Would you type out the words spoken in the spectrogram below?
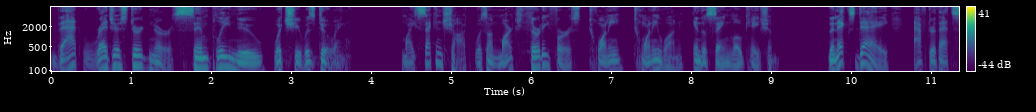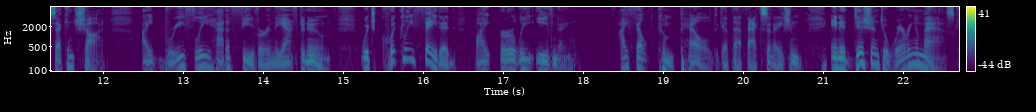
That registered nurse simply knew what she was doing. My second shot was on March 31st, 2021, in the same location. The next day, after that second shot, I briefly had a fever in the afternoon, which quickly faded by early evening. I felt compelled to get that vaccination, in addition to wearing a mask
